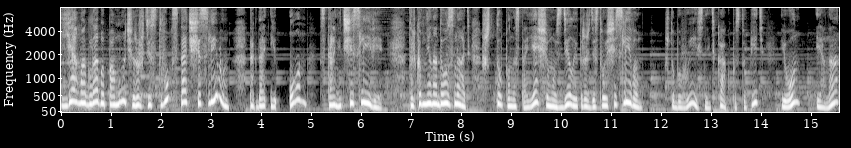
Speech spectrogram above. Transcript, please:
я могла бы помочь Рождеству стать счастливым? Тогда и он станет счастливее. Только мне надо узнать, что по-настоящему сделает Рождество счастливым. Чтобы выяснить, как поступить, и он и она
